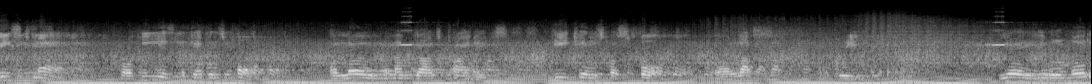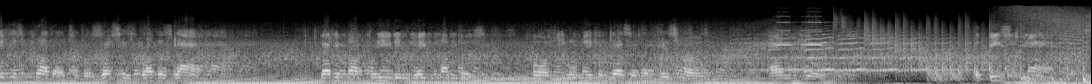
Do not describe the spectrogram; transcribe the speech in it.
beast man, for he is the devil's pawn. Alone among God's primates, he kills for sport, or lust, or greed. Yea, he will murder his brother to possess his brother's land. Let him not breed in great numbers, for he will make a desert of his home and yours. The beast man.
